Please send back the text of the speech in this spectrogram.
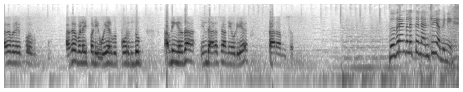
அகவிலை அகவிலைப்படி உயர்வு பொருந்தும் அப்படிங்கிறது இந்த அரசாணையுடைய சாராம்சம். விவரங்களுக்கு நன்றி அபினேஷ்.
